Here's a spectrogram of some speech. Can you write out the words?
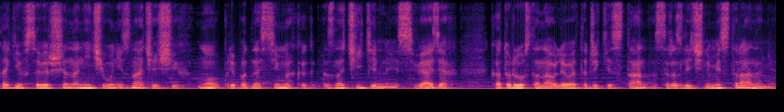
так и в совершенно ничего не значащих, но преподносимых как значительные связях, которые устанавливает Таджикистан с различными странами.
